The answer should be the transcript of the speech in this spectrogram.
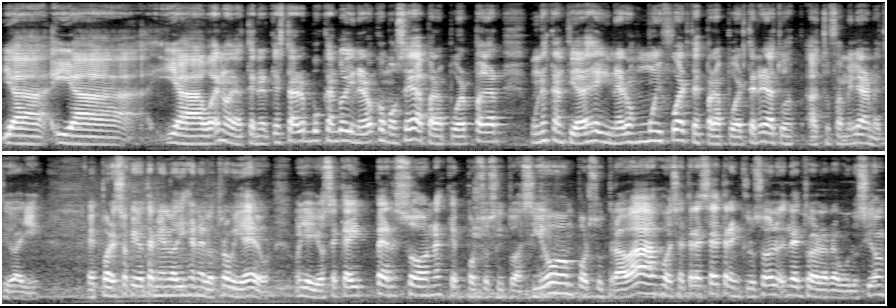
y a, y a, bueno, a tener que estar buscando dinero como sea para poder pagar unas cantidades de dinero muy fuertes para poder tener a tu, a tu familiar metido allí. Es por eso que yo también lo dije en el otro video. Oye, yo sé que hay personas que por su situación, por su trabajo, etcétera, etcétera, incluso dentro de la revolución,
